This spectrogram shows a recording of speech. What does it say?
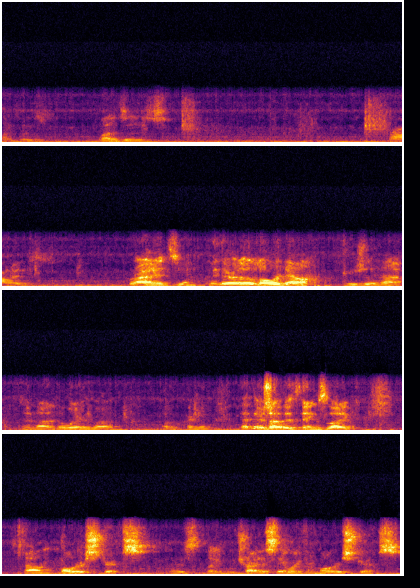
lenses, lenses, Carotids. Carotids, yeah. I mean, they're a little lower down. Usually not, they're not in the way of a, of a cranium. Then there's other things like um, motor strips. There's like we try to stay away from motor strips.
